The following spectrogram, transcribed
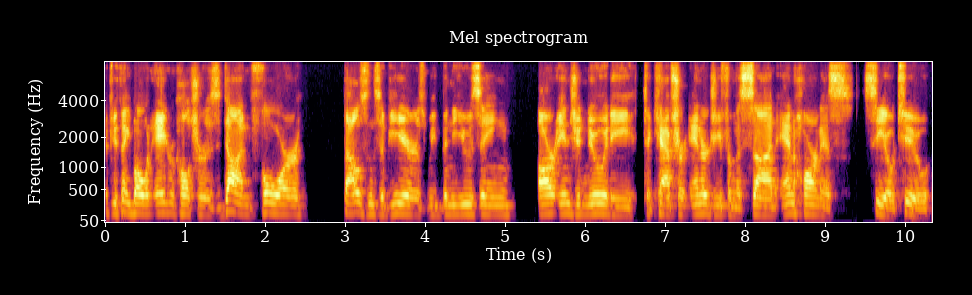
if you think about what agriculture has done for thousands of years, we've been using our ingenuity to capture energy from the sun and harness CO2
